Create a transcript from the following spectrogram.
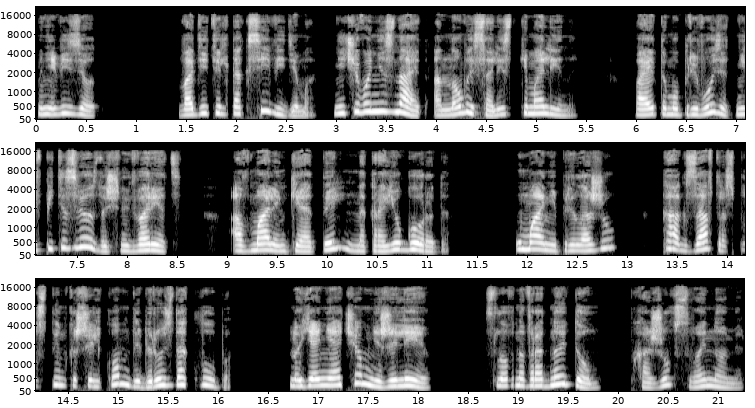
мне везет. Водитель такси, видимо, ничего не знает о новой солистке Малины, поэтому привозит не в пятизвездочный дворец, а в маленький отель на краю города. Ума не приложу, как завтра с пустым кошельком доберусь до клуба. Но я ни о чем не жалею. Словно в родной дом вхожу в свой номер.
